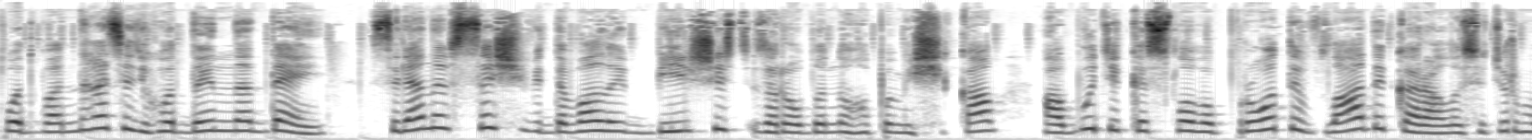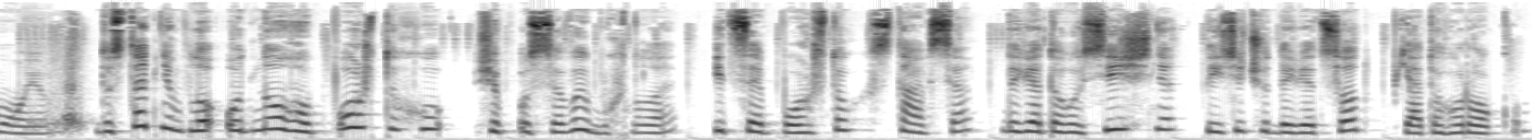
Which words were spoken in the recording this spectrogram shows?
по 12 годин на день. Селяни все ще віддавали більшість заробленого поміщикам, а будь-яке слово проти влади каралося тюрмою. Достатньо було одного поштовху, щоб усе вибухнуло, і цей поштовх стався 9 січня 1905 року.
